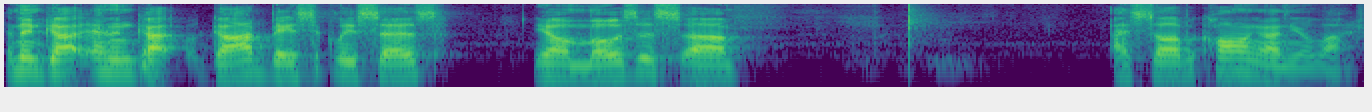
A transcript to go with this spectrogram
And then God, and then God, God basically says, you know, Moses, uh, I still have a calling on your life.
